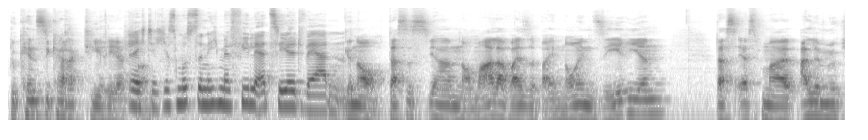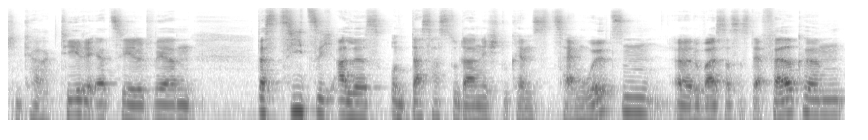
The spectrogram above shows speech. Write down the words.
du kennst die Charaktere ja schon. Richtig, es musste nicht mehr viel erzählt werden. Genau, das ist ja normalerweise bei neuen Serien, dass erstmal alle möglichen Charaktere erzählt werden. Das zieht sich alles und das hast du da nicht. Du kennst Sam Wilson, äh, du weißt, das ist der Falcon,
